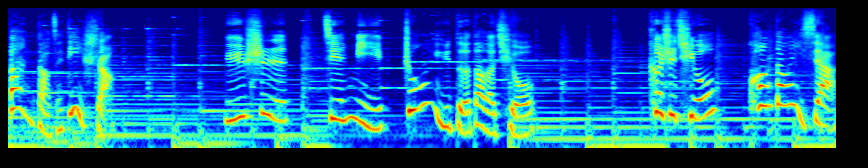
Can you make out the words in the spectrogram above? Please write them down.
绊倒在地上，于是杰米终于得到了球。可是球哐当一下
